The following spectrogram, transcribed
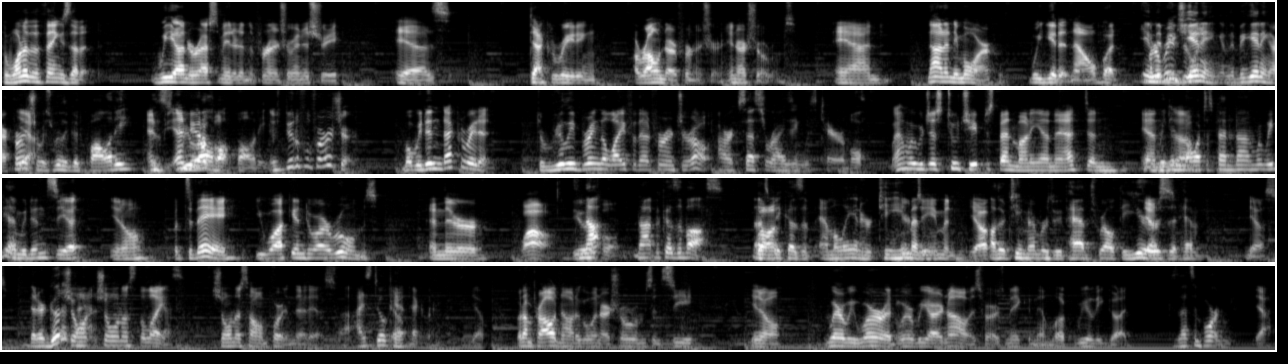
So one of the things that we underestimated in the furniture industry is decorating around our furniture in our showrooms. And not anymore. We get it now, but In but the beginning, in the beginning, our furniture Yeah. was really good quality. and, and we beautiful about quality. It was beautiful furniture, but we didn't decorate it to really bring the life of that furniture out. Our accessorizing was terrible, And we were just too cheap to spend money on that, and and, and we didn't uh, know what to spend it on when we did. and we didn't see it, you know. But today, you walk into our rooms, and they're wow, beautiful. Not not because of us. That's Well, because of Emily and her team and team and yep, other team members we've had throughout the years Yes. that have yes, that are good at showing that. showing us the light, Yes. showing us how important that is. Uh, I still can't Yeah. decorate. Yep. But I'm proud now to go in our showrooms and see, you know, where we were and where we are now as far as making them look really good. because that's important. Yeah.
